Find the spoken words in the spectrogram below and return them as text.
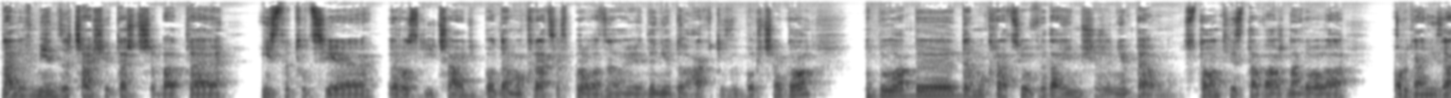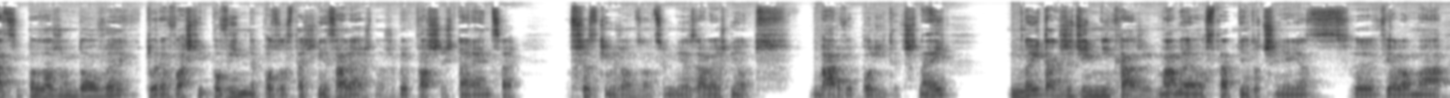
no ale w międzyczasie też trzeba te instytucje rozliczać, bo demokracja sprowadzana jedynie do aktu wyborczego no byłaby demokracją, wydaje mi się, że niepełną. Stąd jest ta ważna rola organizacji pozarządowych, które właśnie powinny pozostać niezależne, żeby patrzeć na ręce wszystkim rządzącym, niezależnie od barwy politycznej. No i także dziennikarzy. Mamy ostatnio do czynienia z wieloma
